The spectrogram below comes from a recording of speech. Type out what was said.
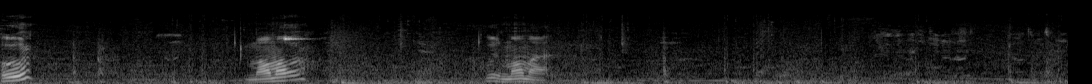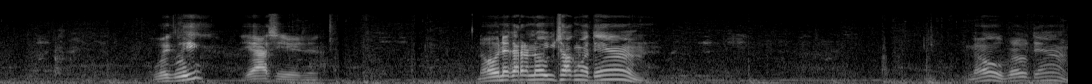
Who? Momo? Who's Moma? Wiggly? Yeah, I see then. No, nigga, I don't know you talking about, damn. No, bro, damn.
